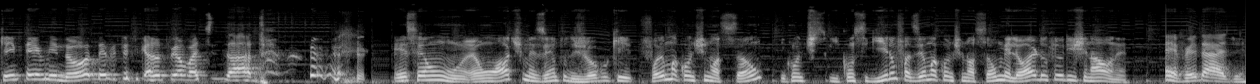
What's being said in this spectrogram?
Quem terminou deve ter ficado traumatizado. Esse é um, é um ótimo exemplo de jogo que foi uma continuação e, conti- e conseguiram fazer uma continuação melhor do que o original, né? É verdade.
